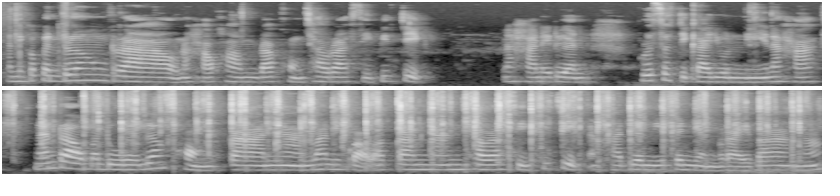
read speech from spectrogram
อันนี้ก็เป็นเรื่องราวนะคะ ความรักของชาวราศีพิจิกนะคะ ในเดือนพฤศจิกายนนี้นะคะ งั้นเรามาดูในเรื่องของการงานบ้างดีกว่าว่าการงานชาวราศีพิจิกนะคะ เดือนนี้เป็นอย่างไรบ้างเนาะ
